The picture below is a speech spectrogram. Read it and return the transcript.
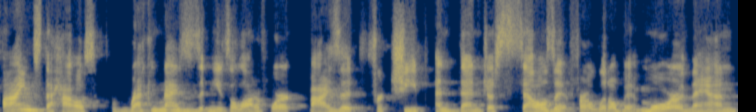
finds the house, recognizes it needs a lot of work, buys it for cheap, and then just sells it for a little bit more than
